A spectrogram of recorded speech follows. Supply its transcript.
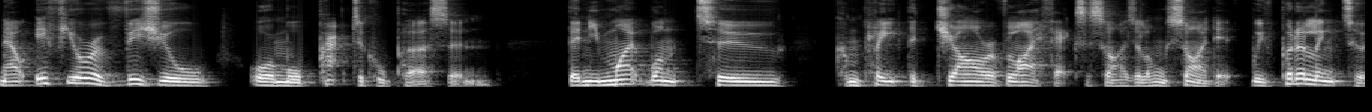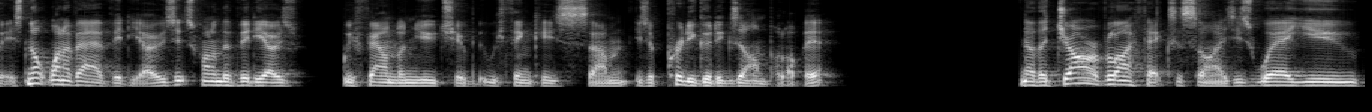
Now, if you're a visual or a more practical person, then you might want to complete the jar of life exercise alongside it. We've put a link to it. It's not one of our videos, it's one of the videos we found on YouTube that we think is, um, is a pretty good example of it. Now, the jar of life exercise is where you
